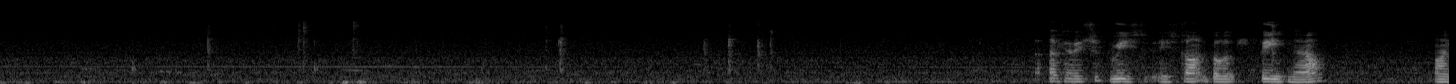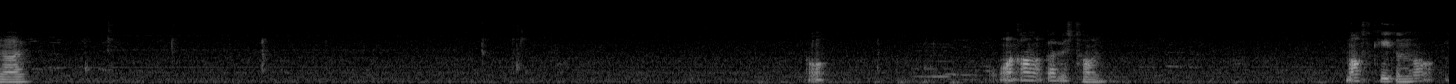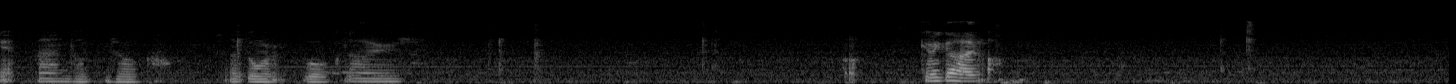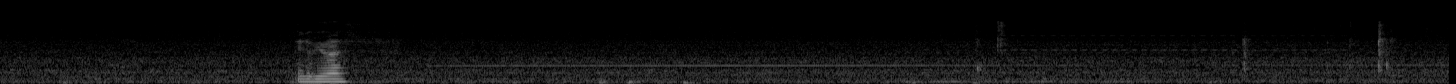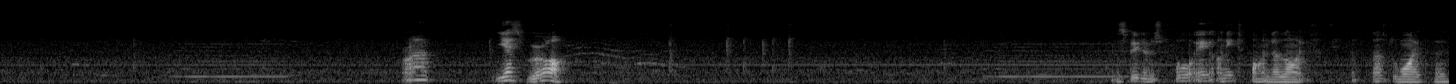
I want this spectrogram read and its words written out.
Okay, we should restart up speed now. I know. Why can't I go this time? Master keys are not yet banned on control. So the door will close. Can we go? AWS. Right. Yes, we're off. The speed limit is 40. I need to find the lights. That's the wipers.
